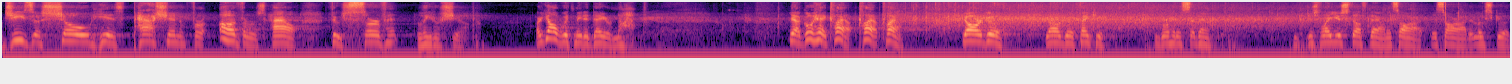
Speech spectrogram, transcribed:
Jesus showed his passion for others. How? Through servant leadership. Are y'all with me today or not? Yeah, go ahead, clap, clap, clap. Y'all are good. Y'all are good. Thank you. you go ahead and sit down. just lay your stuff down. It's all right. It's all right. It looks good.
